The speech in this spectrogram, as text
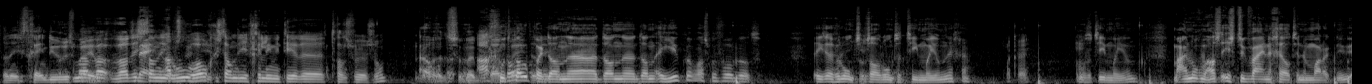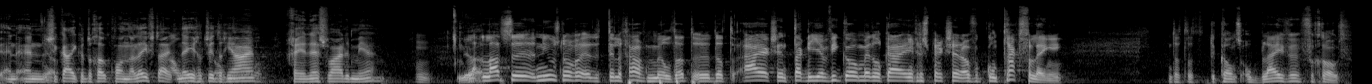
dan is het geen dure Maar speler. wa- wat is Nee, dan die, hoe hoog is dan die gelimiteerde transfersom? nou, dat is bij acht bedrijven goedkoper beter, dan, eh dan, eh, dan Ejuke was bijvoorbeeld. Ik zeg rond, het zal rond de 10 miljoen liggen. Oké. Rond de 10 miljoen. Maar nogmaals, er is natuurlijk weinig geld in de markt nu. En, en ze kijken toch ook gewoon naar leeftijd. 29 jaar, geen restwaarde meer. Ja. La- laatste nieuws nog. eh, De Telegraaf meldt dat, eh, dat Ajax en Tagliafico met elkaar in gesprek zijn over contractverlenging. Dat dat de kans op blijven vergroot.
